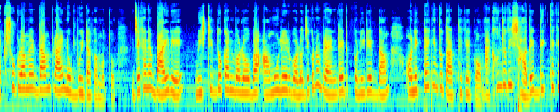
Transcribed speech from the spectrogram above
একশো গ্রামের দাম প্রায় নব্বই টাকা মতো। যেখানে বাইরে মিষ্টির দোকান বলো বা আমুলের বলো, যে কোনো ব্র্যান্ডেড পনিরের দাম অনেকটাই কিন্তু তার থেকে কম। এখন যদি স্বাদের দিক থেকে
